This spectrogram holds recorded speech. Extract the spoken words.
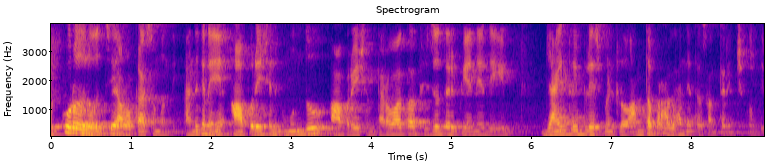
ఎక్కువ రోజులు వచ్చే అవకాశం ఉంది. అందుకనే ఆపరేషన్కి ముందు ఆపరేషన్ తర్వాత ఫిజియోథెరపీ అనేది జాయింట్ రీప్లేస్మెంట్లో అంత ప్రాధాన్యత సంతరించుకుంది.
